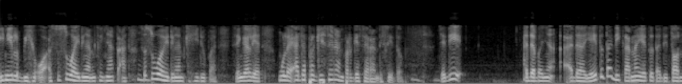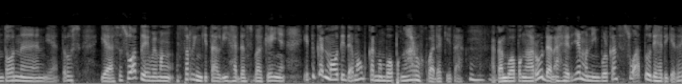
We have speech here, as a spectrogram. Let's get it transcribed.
ini lebih oh, sesuai dengan kenyataan hmm. sesuai dengan kehidupan sehingga lihat mulai ada pergeseran-pergeseran di situ hmm. jadi ada banyak ada ya itu tadi karena ya itu tadi tontonan ya terus ya sesuatu yang memang sering kita lihat dan sebagainya itu kan mau tidak mau akan membawa pengaruh kepada kita hmm. akan bawa pengaruh dan akhirnya menimbulkan sesuatu di hati kita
